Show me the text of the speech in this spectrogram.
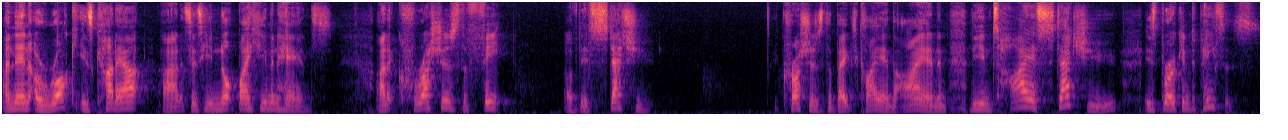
And then a rock is cut out, uh, and it says here, not by human hands. And it crushes the feet of this statue. It crushes the baked clay and the iron, and the entire statue is broken to pieces.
